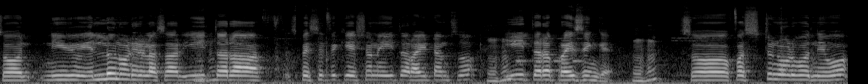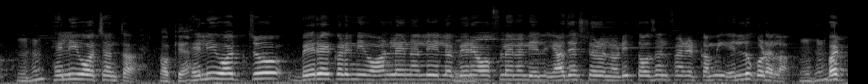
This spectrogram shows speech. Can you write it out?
ಸೊ ನೀವು ಎಲ್ಲೂ ನೋಡಿರಲ್ಲ ಸರ್ ಈ ತರ ಸ್ಪೆಸಿಫಿಕೇಶನ್ ಈ ತರ ಐಟಮ್ಸ್ ಈ ತರ ಪ್ರೈಸಿಂಗ್ಗೆ ಸೊ ಫಸ್ಟ್ ನೋಡ್ಬೋದು ನೀವು ಹೆಲಿ ವಾಚ್ ಅಂತ. ಓಕೆ ಹೆಲಿ ವಾಚ್ ಬೇರೆ ಕಡೆ ನೀವು ಆನ್ಲೈನ್ ಅಲ್ಲಿ ಇಲ್ಲ ಬೇರೆ ಆಫ್ಲೈನ್ ಅಲ್ಲಿ ಯಾವ್ದೇ ಸ್ಟೋರ್ ನೋಡಿ ತೌಸಂಡ್ ಫೈವ್ ಹಂಡ್ರೆಡ್ ಕಮ್ಮಿ ಎಲ್ಲೂ ಕೊಡಲ್ಲ. ಬಟ್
